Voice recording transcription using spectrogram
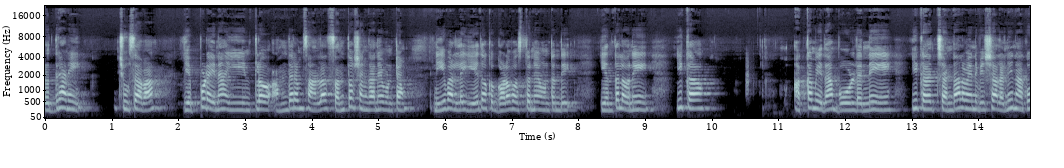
రుద్రాని చూసావా? ఎప్పుడైనా ఈ ఇంట్లో అందరం చాలా సంతోషంగానే ఉంటాం. నీ వల్లే ఏదో ఒక గొడవ వస్తూనే ఉంటుంది. ఎంతలోనే ఇక అక్క మీద బోల్డ్ అన్ని ఇక చండాలమైన విషయాలన్నీ నాకు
